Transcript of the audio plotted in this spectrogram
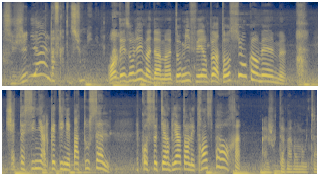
C'est génial. Pas faire attention, mais Oh, désolé, madame. hein, Tommy fait un peu attention quand même. je te signale que tu n'es pas tout seul et qu'on se tient bien dans les transports. Ajouta maman mouton.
